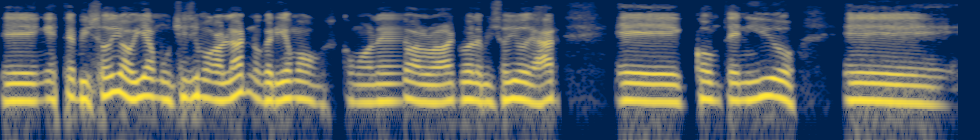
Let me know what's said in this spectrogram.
eh, en este episodio, había muchísimo que hablar, no queríamos, como le a lo largo del episodio dejar eh, contenido. Eh,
